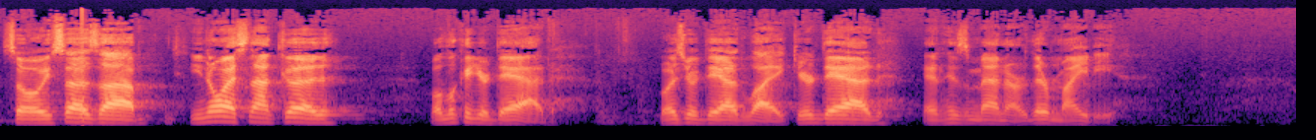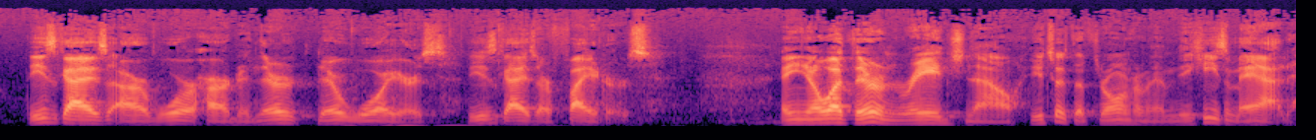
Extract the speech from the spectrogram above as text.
So he says, uh, "You know why it's not good? Well, look at your dad. What is your dad like? Your dad and his men are they're mighty. These guys are war hardened. They're they're warriors. These guys are fighters." And you know what? They're enraged now. You took the throne from him. He's mad.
